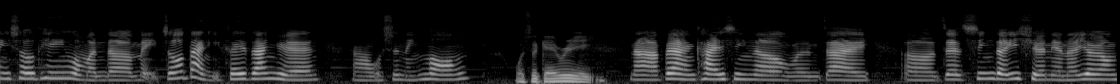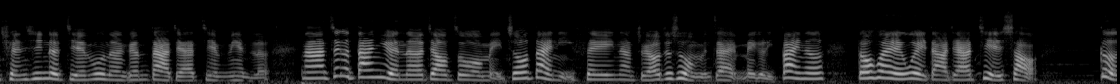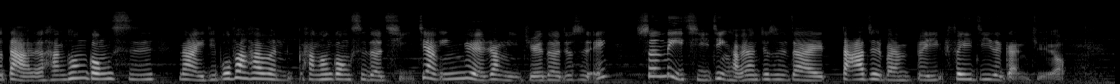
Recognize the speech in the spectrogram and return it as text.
欢迎收听我们的每周带你飞单元啊！我是柠檬，我是 Gary。那非常开心呢，我们在呃这新的一学年呢，又用全新的节目呢跟大家见面了。那这个单元呢叫做每周带你飞，那主要就是我们在每个礼拜呢都会为大家介绍各大的航空公司，那以及播放他们航空公司的起降音乐，让你觉得就是诶。身临其境，好像就是在搭这班飞飞机的感觉哦。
